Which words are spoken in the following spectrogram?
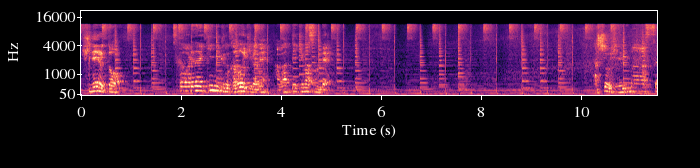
ひねると使われない筋肉の可動域がね上がっていきますんで。足をひねります。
